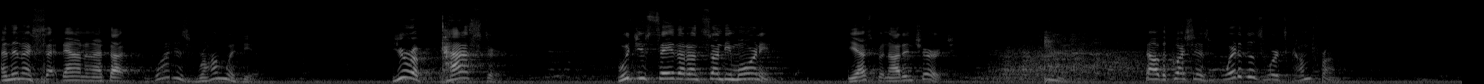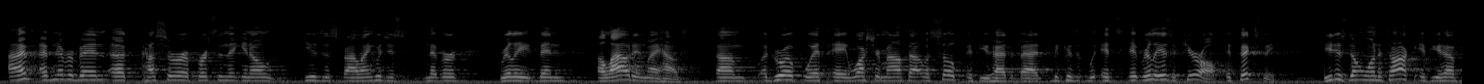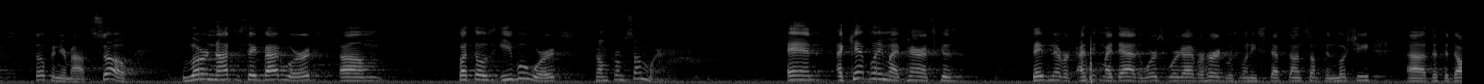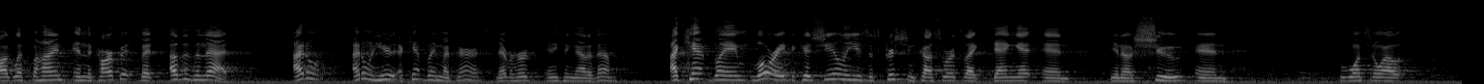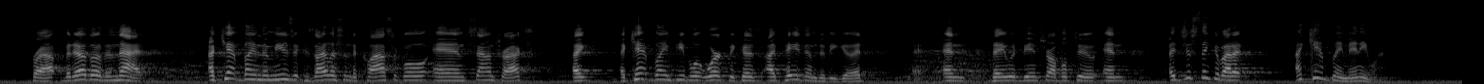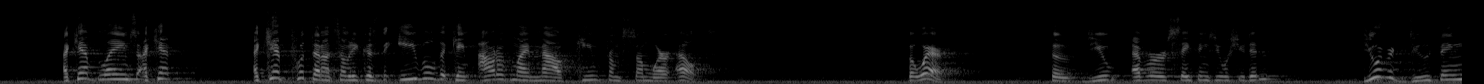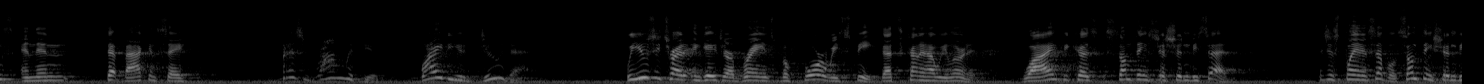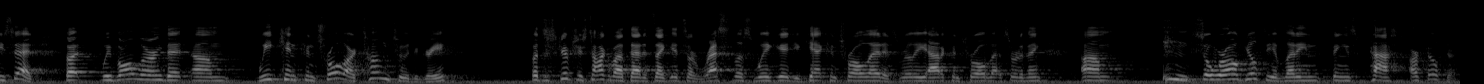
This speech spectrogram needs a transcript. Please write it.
And then I sat down and I thought, what is wrong with you? You're a pastor. Would you say that on Sunday morning? Yes, but not in church. now, the question is, where did those words come from? I've, I've never been a cusser or a person that, you know, uses foul language. It's never really been allowed in my house um, I grew up with a wash your mouth out with soap if you had the bad, because it's, it really is a cure all. It fixed me. You just don't want to talk if you have soap in your mouth. So learn not to say bad words, um, but those evil words come from somewhere. And I can't blame my parents because They've never, I think my dad, the worst word I ever heard was when he stepped on something mushy uh, that the dog left behind in the carpet. But other than that, I don't, I don't hear, I can't blame my parents. Never heard anything out of them. I can't blame Lori because she only uses Christian cuss words like dang it and, you know, shoot and once in a while crap. But other than that, I can't blame the music because I listen to classical and soundtracks. I, I can't blame people at work because I pay them to be good and they would be in trouble too. And I just think about it, I can't blame anyone. I can't blame, I can't, I can't put that on somebody because the evil that came out of my mouth came from somewhere else. But where? So, do you ever say things you wish you didn't? Do you ever do things and then step back and say, What is wrong with you? Why do you do that? We usually try to engage our brains before we speak. That's kind of how we learn it. Why? Because some things just shouldn't be said. It's just plain and simple. Some things shouldn't be said. But we've all learned that um, we can control our tongue to a degree. But the scriptures talk about that. It's like it's a restless wicked. You can't control it. It's really out of control, that sort of thing. Um, so we're all guilty of letting things past our filter.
